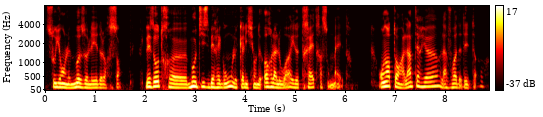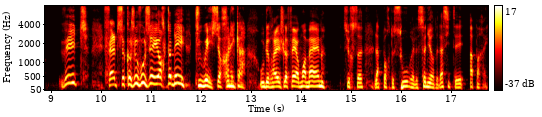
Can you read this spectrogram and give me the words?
souillant le mausolée de leur sang. Les autres euh, maudissent Bérégon, le qualifiant de hors-la-loi et de traître à son maître. On entend à l'intérieur la voix de Denethor. Vite Faites ce que je vous ai ordonné Tuez ce renégat Ou devrais-je le faire moi-même? Sur ce, la porte s'ouvre et le seigneur de la cité apparaît.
